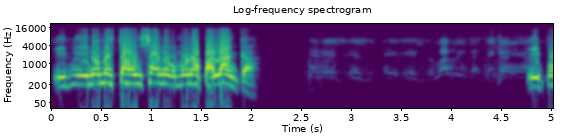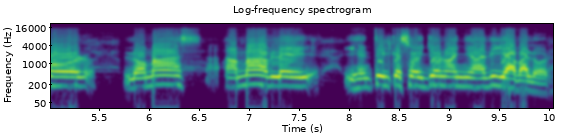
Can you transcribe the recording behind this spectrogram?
Y, no me estás usando como una palanca. Y por lo más amable y, gentil que soy, yo no añadía valor.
